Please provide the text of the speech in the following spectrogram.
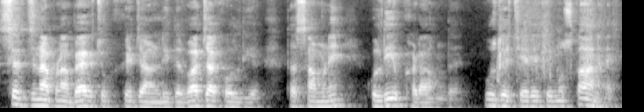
ਸਿਰਜਣਾ ਆਪਣਾ ਬੈਗ ਚੁੱਕ ਕੇ ਜਾਣ ਲਈ ਦਰਵਾਜ਼ਾ ਖੋਲਦੀ ਹੈ ਤਾਂ ਸਾਹਮਣੇ ਕੁਲਦੀਪ ਖੜਾ ਹੁੰਦਾ ਹੈ। ਉਸਦੇ ਚਿਹਰੇ ਤੇ ਮੁਸਕਾਨ ਹੈ।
